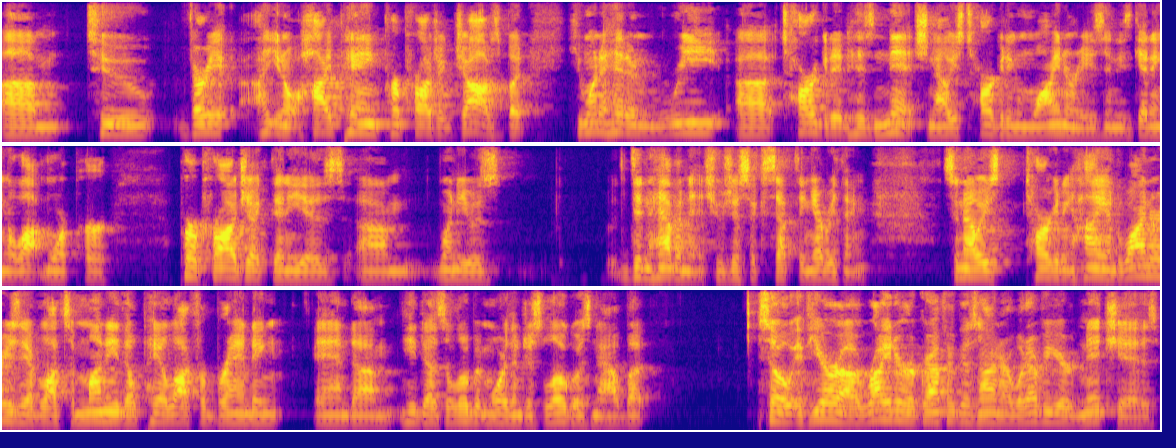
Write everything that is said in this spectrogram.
um, to very you know high paying per project jobs but he went ahead and re uh, targeted his niche now he's targeting wineries and he's getting a lot more per per project than he is um, when he was didn't have a niche he was just accepting everything so now he's targeting high end wineries they have lots of money they'll pay a lot for branding and um, he does a little bit more than just logos now but so if you're a writer, a graphic designer, whatever your niche is,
